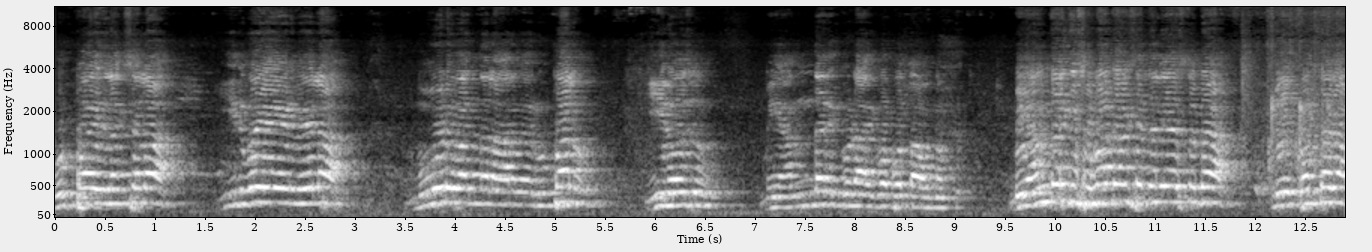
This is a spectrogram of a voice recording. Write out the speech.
ముప్పై ఐదు లక్షల ఇరవై ఏడు వేల మూడు వందల అరవై రూపాయలు ఈరోజు మీ అందరికి కూడా ఇవ్వబోతా ఉన్నాం. మీ అందరికీ శుభాకాంక్షలు తెలియజేస్తుందా మీ కొత్తగా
